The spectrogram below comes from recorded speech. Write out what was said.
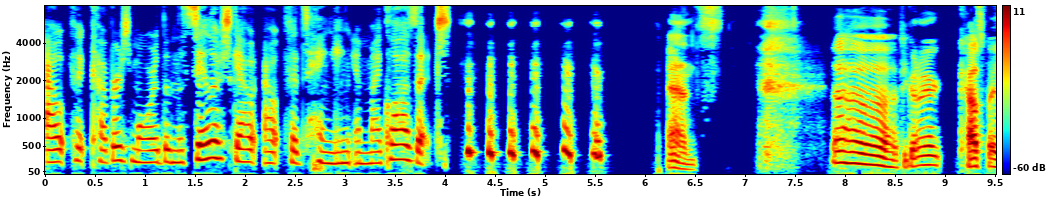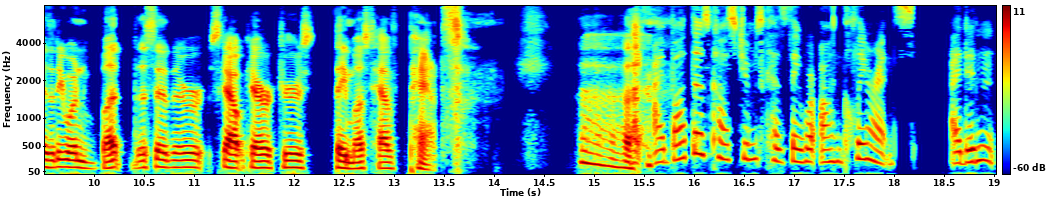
outfit covers more than the Sailor Scout outfits hanging in my closet. Pants. Uh, if you're gonna cosplay as anyone but the other Scout characters, they must have pants. Hey, I bought those costumes because they were on clearance. I didn't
